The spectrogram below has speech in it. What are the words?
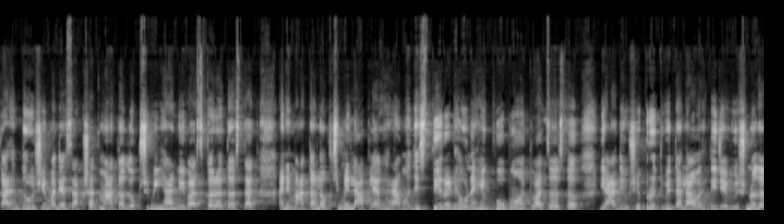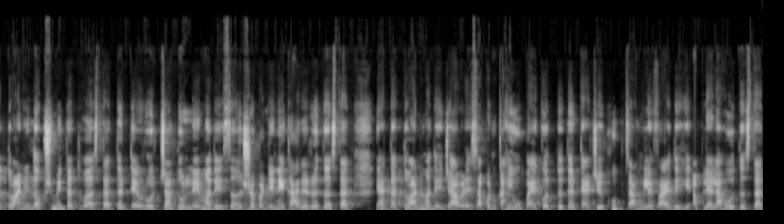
कारण तुळशीमध्ये साक्षात माता लक्ष्मी ह्या निवास करत असतात आणि माता लक्ष्मीला आपल्या घरामध्ये स्थिर ठेवणं हे खूप महत्त्वाचं असतं. या दिवशी पृथ्वी तलावरती जे विष्णू तत्व आणि लक्ष्मी तत्व असतात तर ते रोजच्या तुलनेमध्ये सहस्रपटीने कार्यरत असतात. या तत्वांमध्ये ज्यावेळेस आपण काही उपाय करतो तर त्याचे खूप चांगले फायदे हे आपल्याला होत होत असतात.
